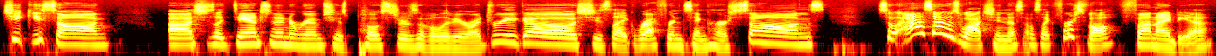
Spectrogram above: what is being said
cheeky song. Uh, she's like dancing in a room. She has posters of Olivia Rodrigo. She's like referencing her songs. So as I was watching this, I was like, first of all, fun idea.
